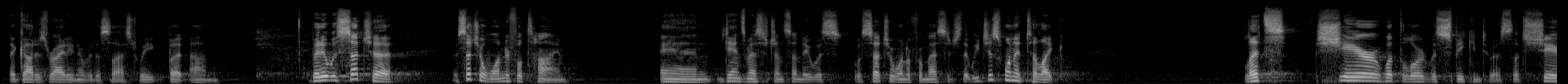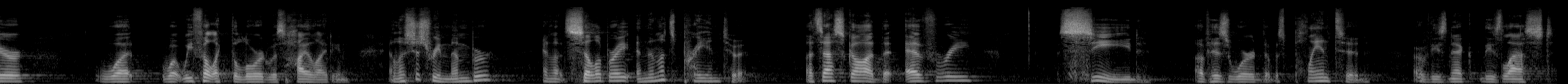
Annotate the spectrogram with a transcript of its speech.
that God is writing over this last week. But, um, but it was such a, it was such a wonderful time. And Dan's message on Sunday was, was such a wonderful message that we just wanted to like, let's share what the Lord was speaking to us. Let's share what, what we felt like the Lord was highlighting. And let's just remember and let's celebrate and then let's pray into it. Let's ask God that every seed of His word that was planted over these, these last,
